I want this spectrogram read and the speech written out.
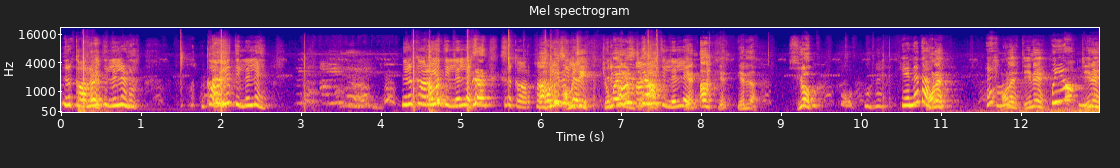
നിനക്കറിയത്തില്ലല്ലോടാ അറിയത്തില്ലല്ലേ? നിനക്കറിയത്തില്ലല്ലേ അറിയത്തില്ലല്ലേ എന്നതാ? മോളെ മോളെ ടീനെ ടീനെ.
